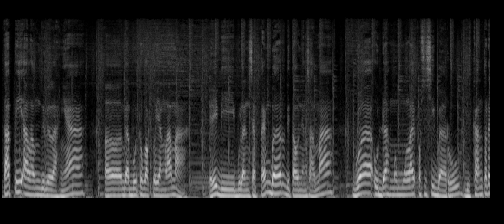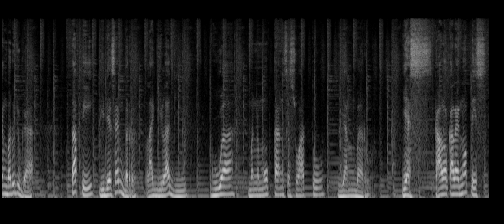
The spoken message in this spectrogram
Tapi alhamdulillahnya eh, nggak uh, butuh waktu yang lama. Jadi di bulan September di tahun yang sama, gue udah memulai posisi baru di kantor yang baru juga tapi di Desember lagi-lagi gua menemukan sesuatu yang baru. Yes, kalau kalian notice,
